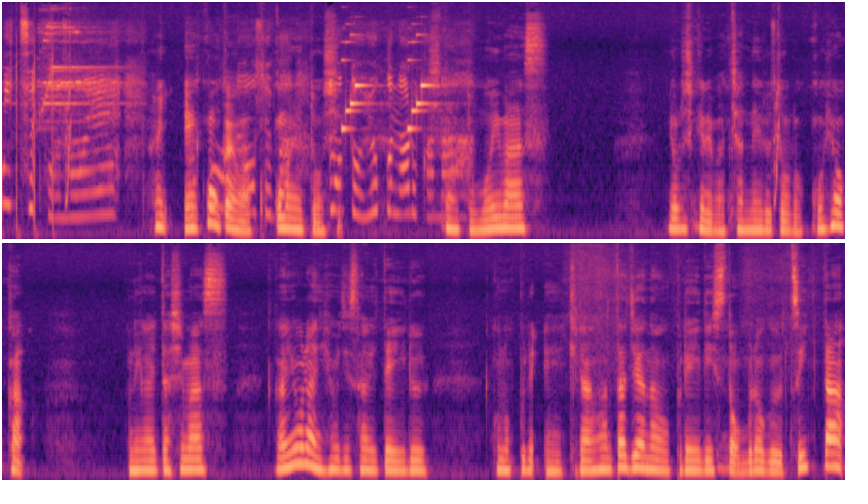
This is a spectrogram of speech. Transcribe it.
みつこの絵はい、えー今回はここまでとししたいと思います。よろしければチャンネル登録高評価お願いいたします。概要欄に表示されているこのプレ、えーキラーファンタジアのプレイリストブログツイッター、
